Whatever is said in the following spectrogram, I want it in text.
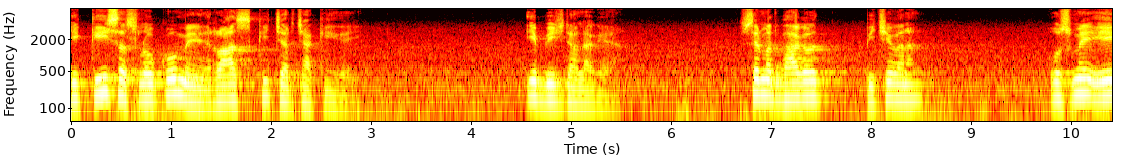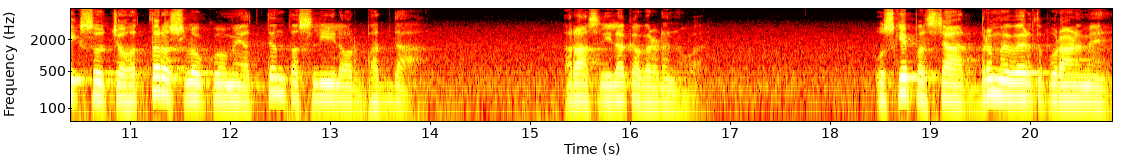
21 श्लोकों में रास की चर्चा की गई। ये बीज डाला गया। श्रीमद् भागवत पीछे बना। उसमें एक सौ चौहत्तर श्लोकों में अत्यंत अश्लील और भद्दा रासलीला का वर्णन हुआ। उसके पश्चात ब्रह्मव्यर्थ पुराण में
